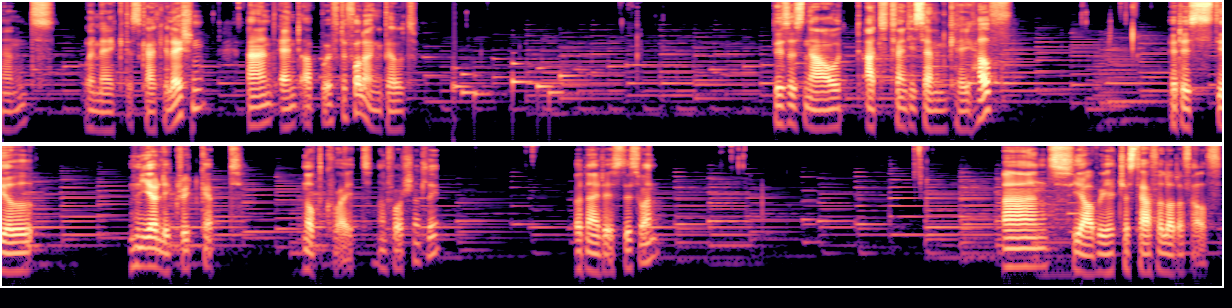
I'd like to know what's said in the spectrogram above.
And we make this calculation and end up with the following build. This is now at 27k health. It is still nearly crit capped. Not quite, unfortunately. But neither is this one. And yeah, we just have a lot of health.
